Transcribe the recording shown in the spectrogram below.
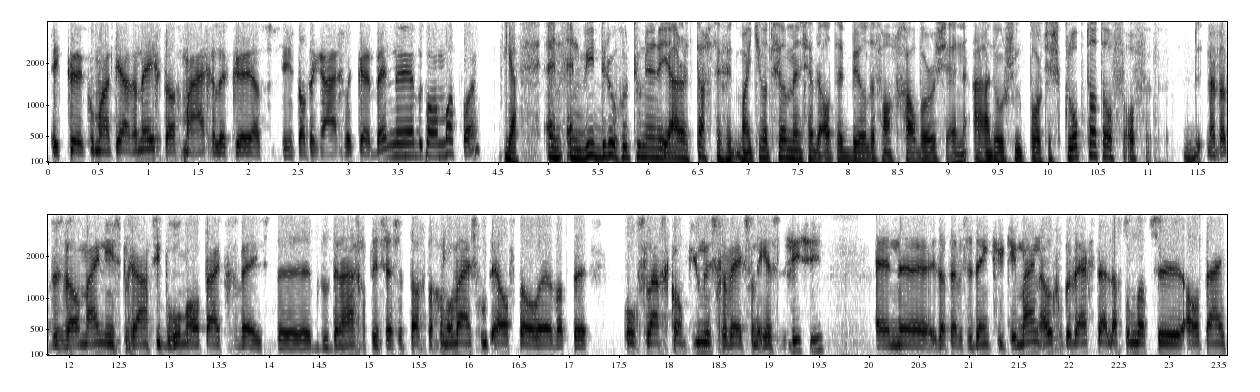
Ik uh, kom uit de jaren 90, maar eigenlijk, uh, ja, sinds dat ik eigenlijk uh, ben, heb ik wel een mat hoor. Ja, en, en wie droeg het toen in de jaren 80 het matje? Want veel mensen hebben altijd beelden van gabbers en ADO-supporters. Klopt dat? Of, of... Nou, dat is wel mijn inspiratiebron altijd geweest. ik bedoel, Den Haag had in 86 een onwijs goed elftal... wat de ongeslagen kampioen is geweest van de eerste divisie. En dat hebben ze denk ik in mijn ogen bewerkstelligd... omdat ze altijd,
